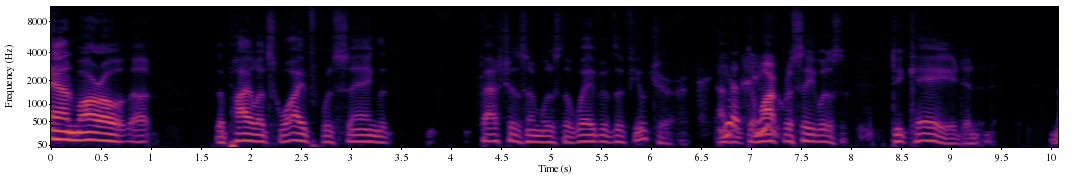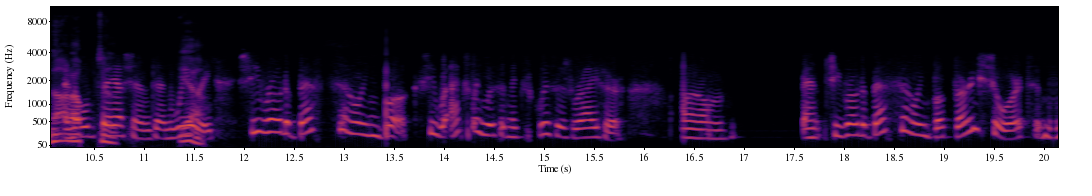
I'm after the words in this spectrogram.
Anne Morrow, uh, the pilot's wife, was saying that fascism was the wave of the future and yes, that democracy was decayed and not and old fashioned and weary. Yeah. She wrote a best selling book. She actually was an exquisite writer. Um, and she wrote a best-selling book, very short, and,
